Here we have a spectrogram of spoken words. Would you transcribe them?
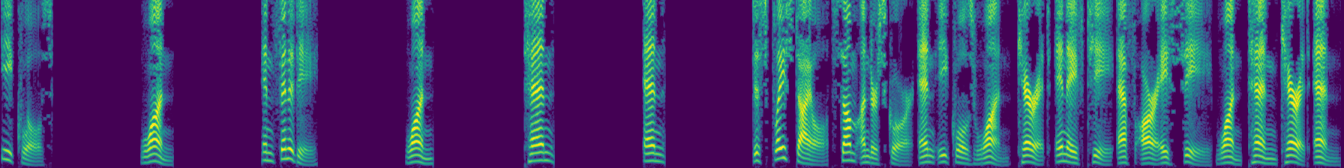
equals 1 infinity 1 10 n display style sum underscore n equals 1 caret nft frac 1 10 caret n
